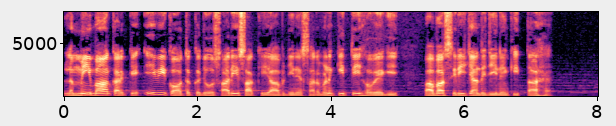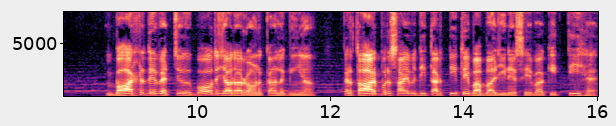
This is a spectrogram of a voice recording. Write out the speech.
ਲੰਮੀ ਬਾਹ ਕਰਕੇ ਇਹ ਵੀ ਕੌਤਕ ਜੋ ਸਾਰੀ ਸਾਖੀ ਆਪ ਜੀ ਨੇ ਸਰਵਣ ਕੀਤੀ ਹੋਵੇਗੀ, ਬਾਬਾ ਸ੍ਰੀ ਚੰਦ ਜੀ ਨੇ ਕੀਤਾ ਹੈ। ਬਾਰਠ ਦੇ ਵਿੱਚ ਬਹੁਤ ਜ਼ਿਆਦਾ ਰੌਣਕਾਂ ਲੱਗੀਆਂ। ਕਰਤਾਰਪੁਰ ਸਾਹਿਬ ਦੀ ਧਰਤੀ ਤੇ ਬਾਬਾ ਜੀ ਨੇ ਸੇਵਾ ਕੀਤੀ ਹੈ।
